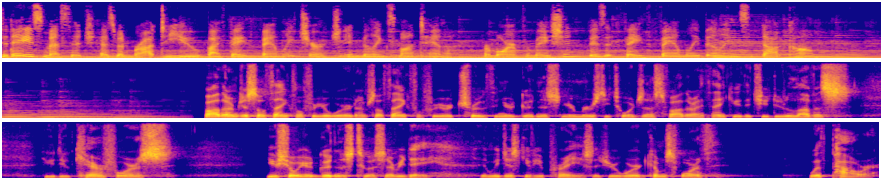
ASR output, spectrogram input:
Today's message has been brought to you by Faith Family Church in Billings, Montana. For more information, visit faithfamilybillings.com. Father, I'm just so thankful for your word. I'm so thankful for your truth and your goodness and your mercy towards us. Father, I thank you that you do love us, you do care for us, you show your goodness to us every day. And we just give you praise that your word comes forth with power.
